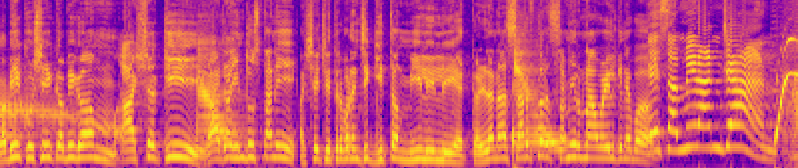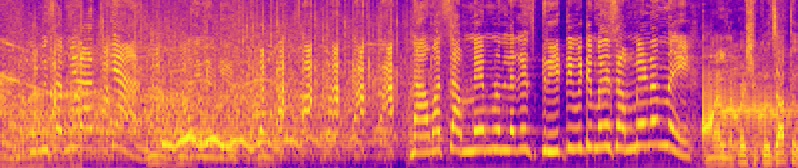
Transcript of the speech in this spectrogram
कभी खुशी कभी गम आशकी राजा हिंदुस्तानी असे चित्रपटांची गीतं मी लिहिली आहेत. कळलं ना? सर्च कर समीर नाव येईल की नाही बघ. ते समीर अंजान. तुम्ही समीर लगेच. नावात साम्य म्हणून लगेच क्रिएटिव्हिटी मध्ये साम्य येणार नाही. मला नको शिकू जा तू.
